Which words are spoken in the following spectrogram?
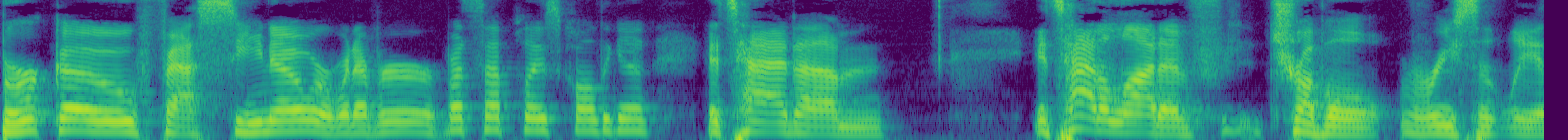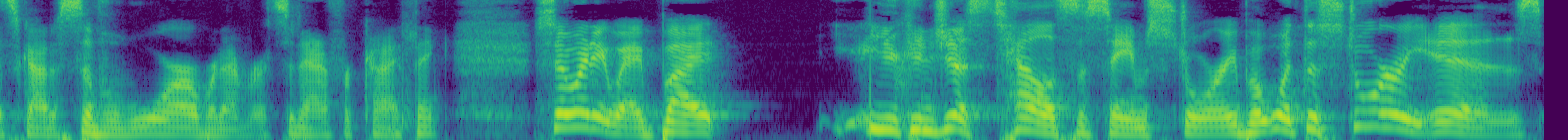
Burco Fascino or whatever. What's that place called again? It's had, um, it's had a lot of trouble recently. It's got a civil war or whatever. It's in Africa, I think. So anyway, but you can just tell it's the same story. But what the story is,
